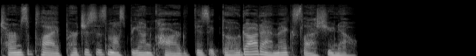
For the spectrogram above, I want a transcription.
Terms apply. Purchases must be on card. Visit go.amex slash you know.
